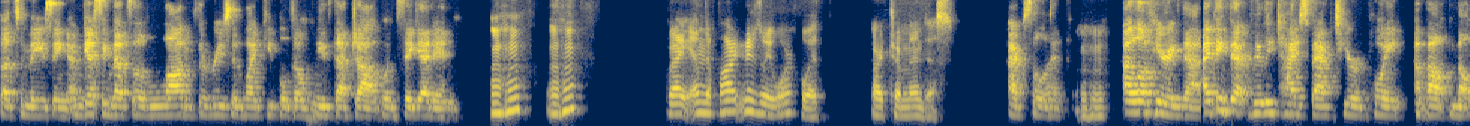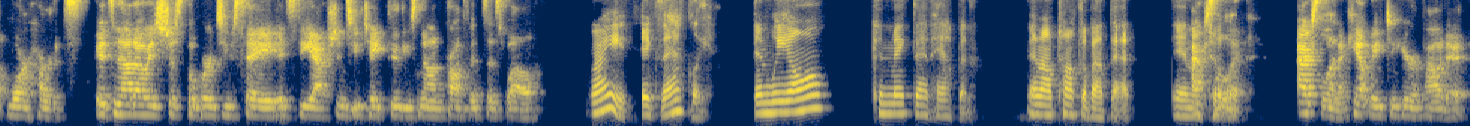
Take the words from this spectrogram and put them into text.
That's amazing. I'm guessing that's a lot of the reason why people don't leave that job once they get in. Mm-hmm mm-hmm. Right and the partners we work with are tremendous Excellent. Mm-hmm. I love hearing that. I think that really ties back to your point about melt more hearts. It's not always just the words you say, it's the actions you take through these nonprofits as well. Right, exactly. And we all can make that happen. And I'll talk about that in Excellent. October. Excellent. I can't wait to hear about it.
